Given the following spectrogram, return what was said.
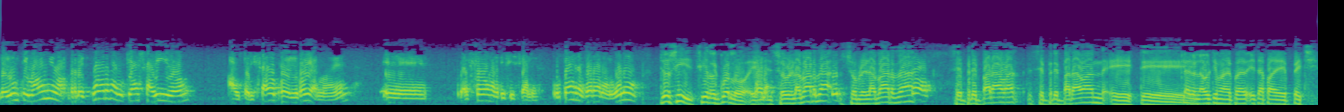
del último año recuerdan que haya habido, autorizado por el gobierno, ¿eh? eh fuegos artificiales. ¿Ustedes recuerdan alguna? Yo sí, sí recuerdo. Eh, sobre la barda, sobre la barda se preparaban, se preparaban, este. Claro, en la última etapa de Pechi.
